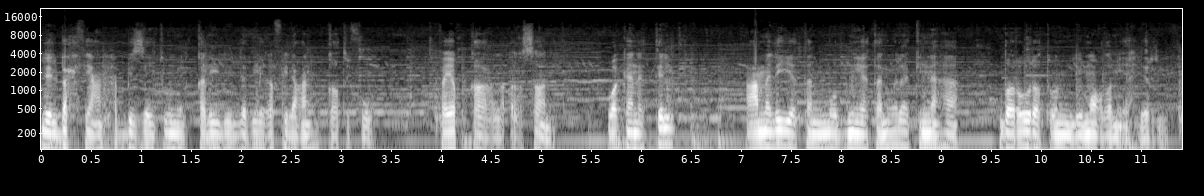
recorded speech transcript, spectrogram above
للبحث عن حب الزيتون القليل الذي غفل عنه قاطفوه فيبقى على أغصانه. وكانت تلك عملية مضنية ولكنها ضرورة لمعظم أهل الريف.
